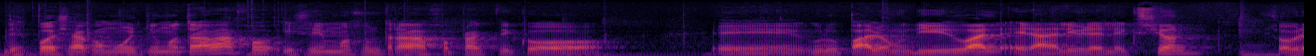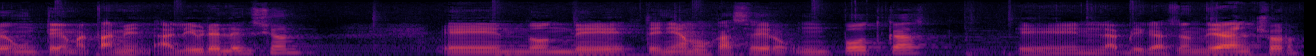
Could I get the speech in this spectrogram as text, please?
Después, ya como último trabajo, hicimos un trabajo práctico eh, grupal o individual, era de libre elección, sobre un tema también a libre elección, en donde teníamos que hacer un podcast en la aplicación de Anchor,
